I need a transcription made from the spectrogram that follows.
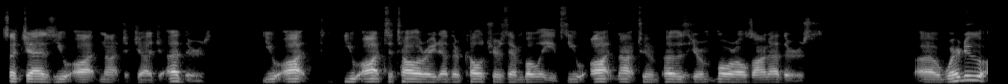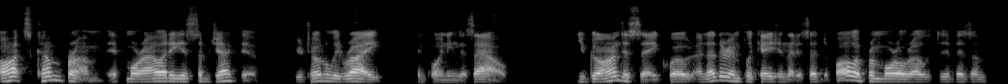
such as you ought not to judge others. You ought you ought to tolerate other cultures and beliefs. You ought not to impose your morals on others. Uh, where do oughts come from if morality is subjective? You're totally right in pointing this out. You go on to say, quote, another implication that is said to follow from moral relativism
